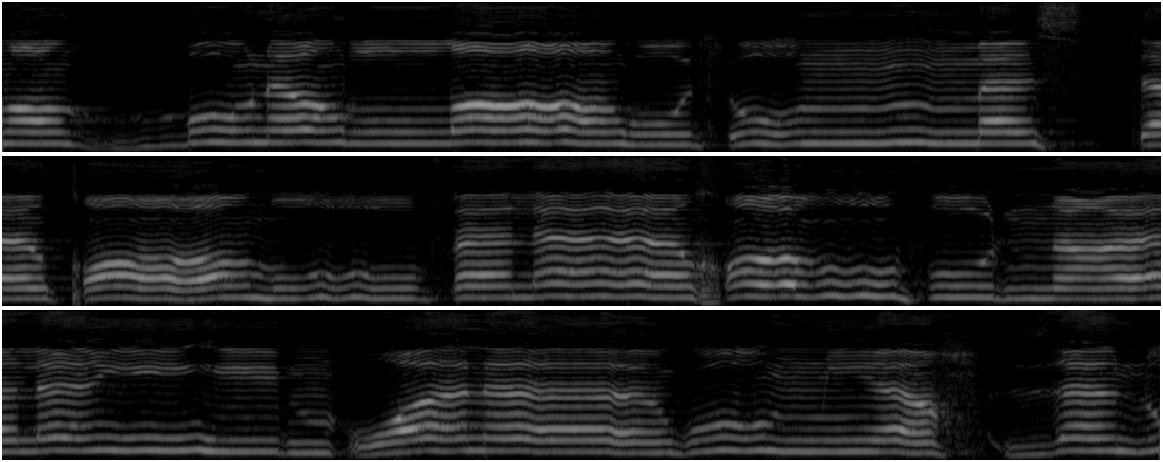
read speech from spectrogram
ربنا الله ثم استقاموا فلا خوف عليهم ولا هم يحزنون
